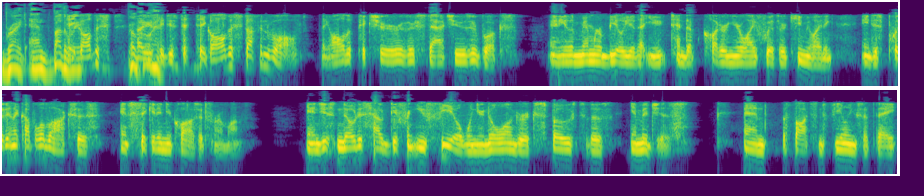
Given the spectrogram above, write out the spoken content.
Right, and by the take way, all this. Oh, go I ahead. say just t- take all the stuff involved, like all the pictures or statues or books, any of the memorabilia that you tend up cluttering your life with or accumulating, and just put in a couple of boxes and stick it in your closet for a month. And just notice how different you feel when you're no longer exposed to those images and the thoughts and feelings that they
